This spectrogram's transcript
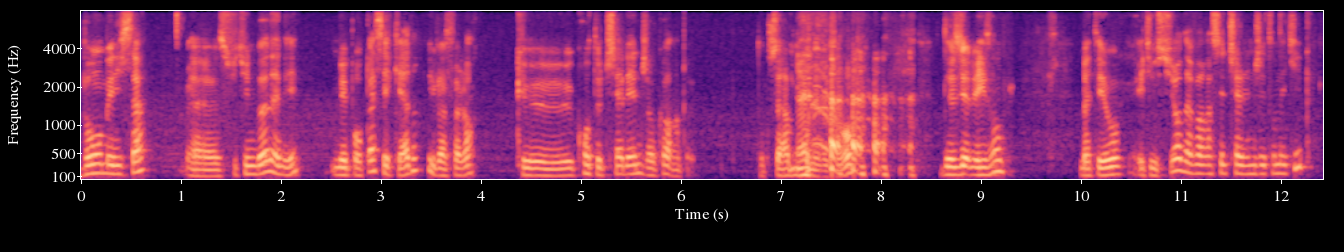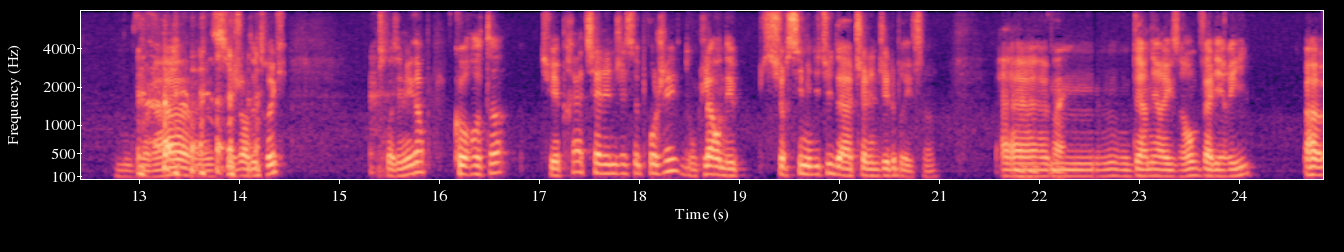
bon, Mélissa, euh, ce fut une bonne année, mais pour passer cadre, il va falloir que qu'on te challenge encore un peu. Donc, ça, premier exemple. Deuxième exemple, Mathéo, es-tu sûr d'avoir assez challengé ton équipe? Donc, Voilà, euh, ce genre de truc. Troisième exemple, Corentin, tu es prêt à challenger ce projet? Donc là, on est sur similitude à challenger le brief. hein. Euh, Mhm, Dernier exemple, Valérie. Euh,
